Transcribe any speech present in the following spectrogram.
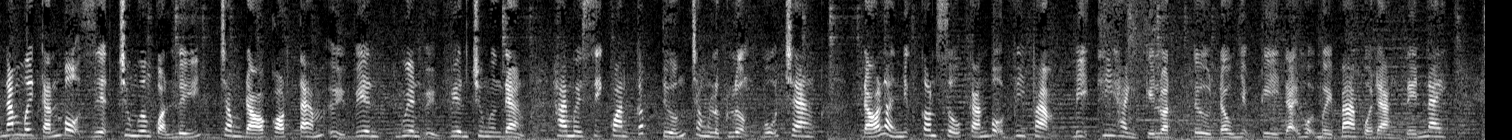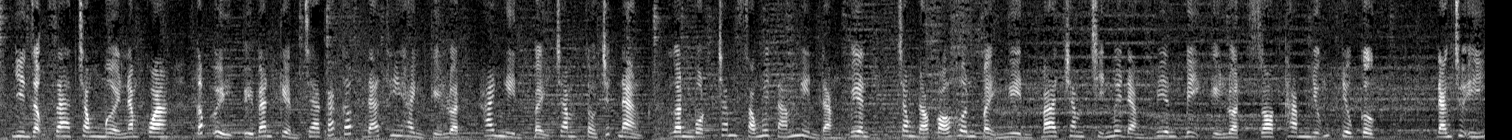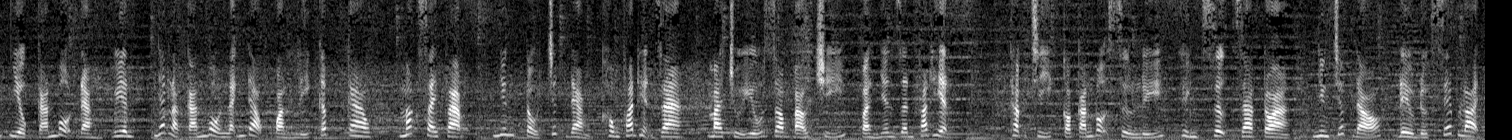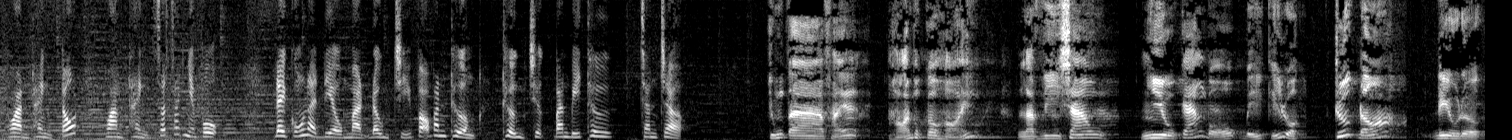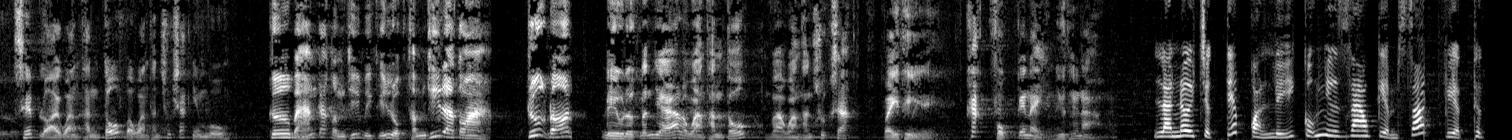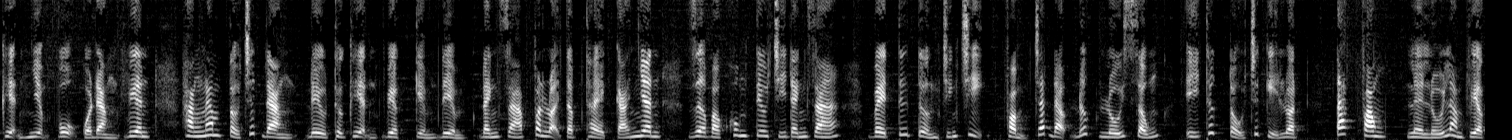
50 cán bộ diện Trung ương quản lý, trong đó có 8 ủy viên, nguyên ủy viên Trung ương Đảng, 20 sĩ quan cấp tướng trong lực lượng vũ trang. Đó là những con số cán bộ vi phạm bị thi hành kỷ luật từ đầu nhiệm kỳ Đại hội 13 của Đảng đến nay. Nhìn rộng ra trong 10 năm qua, cấp ủy, ủy ban kiểm tra các cấp đã thi hành kỷ luật 2.700 tổ chức đảng, gần 168.000 đảng viên, trong đó có hơn 7.390 đảng viên bị kỷ luật do tham nhũng tiêu cực. Đáng chú ý, nhiều cán bộ đảng viên, nhất là cán bộ lãnh đạo quản lý cấp cao, mắc sai phạm nhưng tổ chức đảng không phát hiện ra mà chủ yếu do báo chí và nhân dân phát hiện. Thậm chí có cán bộ xử lý hình sự ra tòa nhưng trước đó đều được xếp loại hoàn thành tốt, hoàn thành xuất sắc nhiệm vụ. Đây cũng là điều mà đồng chí Võ Văn Thưởng, Thường trực Ban Bí thư, chăn trở. Chúng ta phải hỏi một câu hỏi là vì sao nhiều cán bộ bị kỷ luật trước đó đều được xếp loại hoàn thành tốt và hoàn thành xuất sắc nhiệm vụ. Cơ bản các đồng chí bị kỷ luật thậm chí ra tòa trước đó đều được đánh giá là hoàn thành tốt và hoàn thành xuất sắc. Vậy thì khắc phục cái này như thế nào? là nơi trực tiếp quản lý cũng như giao kiểm soát việc thực hiện nhiệm vụ của đảng viên. Hàng năm tổ chức đảng đều thực hiện việc kiểm điểm, đánh giá phân loại tập thể cá nhân dựa vào khung tiêu chí đánh giá về tư tưởng chính trị, phẩm chất đạo đức, lối sống, ý thức tổ chức kỷ luật, tác phong, lề lối làm việc.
